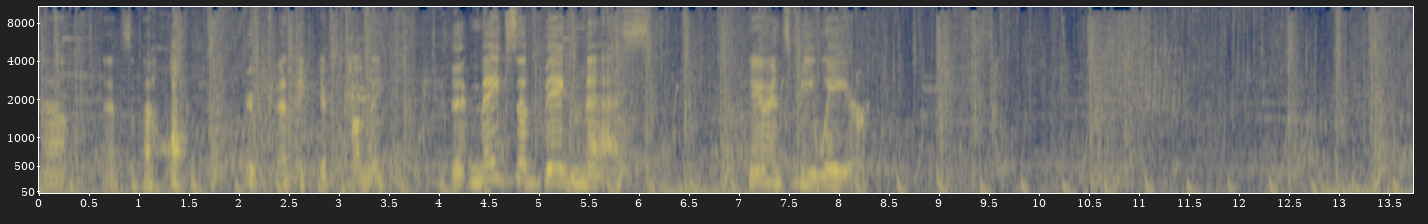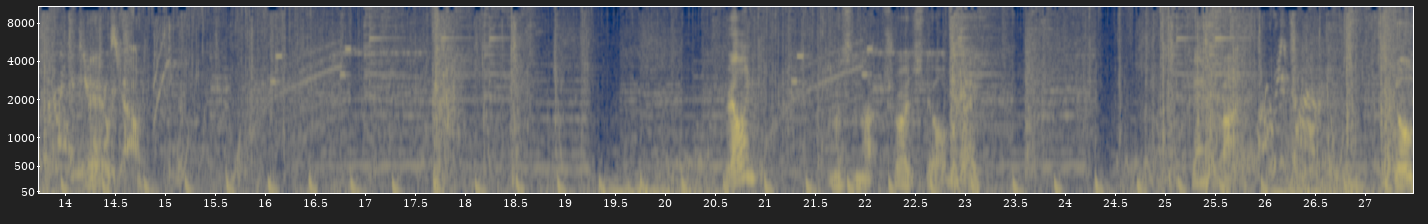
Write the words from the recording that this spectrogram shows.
No, that's about all you're gonna hear from me. It makes a big mess. Parents beware. Charged all the way. Okay, fine. Go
